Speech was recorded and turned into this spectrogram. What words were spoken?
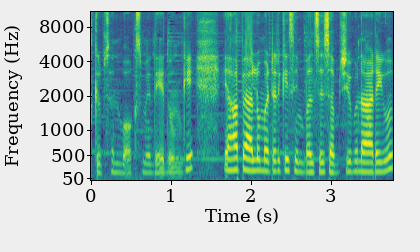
डिस्क्रिप्शन बॉक्स में दे दूँगी। यहाँ पे आलू मटर की सिंपल से सब्ज़ी बना रही हूँ।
